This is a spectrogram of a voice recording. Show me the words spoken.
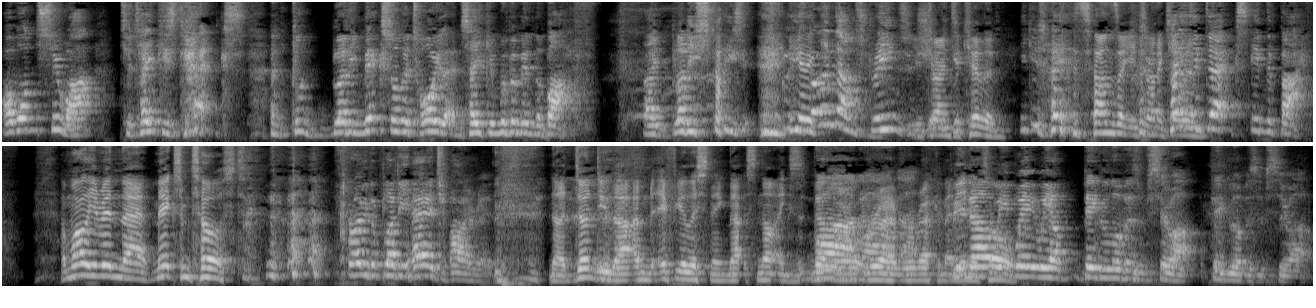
I want Suat to take his decks and bl- bloody mix on the toilet and take him with him in the bath. Like bloody, st- he's, he's, You're going down streams and You're shit. trying to kill him. He can take, It sounds like you're trying to kill him. take your decks in the bath. And while you're in there, make some toast. Throw the bloody hairdryer in. No, don't do that. And if you're listening, that's not ex- what we're, no, we're, no. we're recommending We at all. know we, we, we are big lovers of Suat. Big lovers of Suat.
